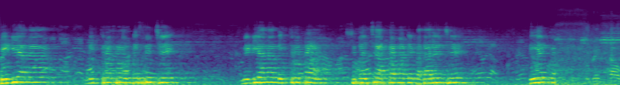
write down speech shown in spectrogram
મીડિયાના મિત્રો પણ ઉપસ્થિત છે. મીડિયાના મિત્રો પણ શુભેચ્છા આપવા માટે પધારેલ છે. ડીએમ શુભેચ્છાઓ.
